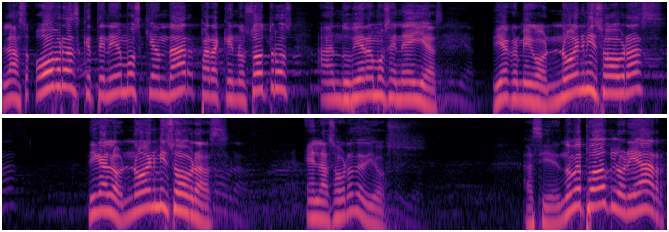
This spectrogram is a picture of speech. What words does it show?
las obras que teníamos que andar para que nosotros anduviéramos en ellas. Diga conmigo, no en mis obras, dígalo, no en mis obras, en las obras de Dios. Así es, no me puedo gloriar,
